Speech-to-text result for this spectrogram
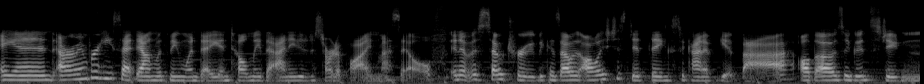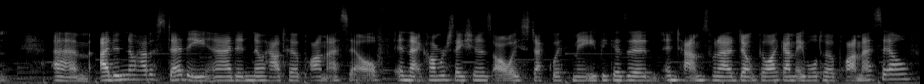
And I remember he sat down with me one day and told me that I needed to start applying myself. And it was so true because I was always just did things to kind of get by. Although I was a good student, um, I didn't know how to study and I didn't know how to apply myself. And that conversation has always stuck with me because in, in times when I don't feel like I'm able to apply myself,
